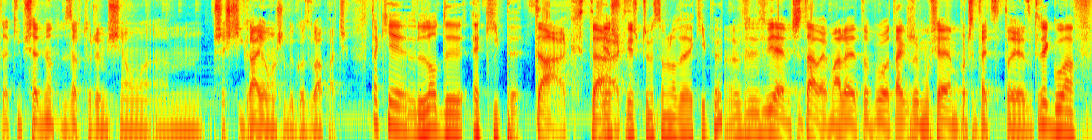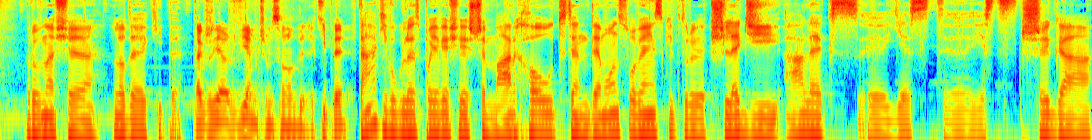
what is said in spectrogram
taki przedmiot, za którym się um, prześcigają, żeby go złapać. Takie lody ekipy. Tak, tak. Wiesz, wiesz czym są lody ekipy? W, wiem, czytałem, ale to było tak, że musiałem poczytać, co to jest. Trygław równa się lody ekipy. Także ja już wiem, czym są lody ekipy. Tak, i w ogóle pojawia się jeszcze Marhout, ten demon słowiański, który śledzi Alex, y, jest, y, jest strzyga.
